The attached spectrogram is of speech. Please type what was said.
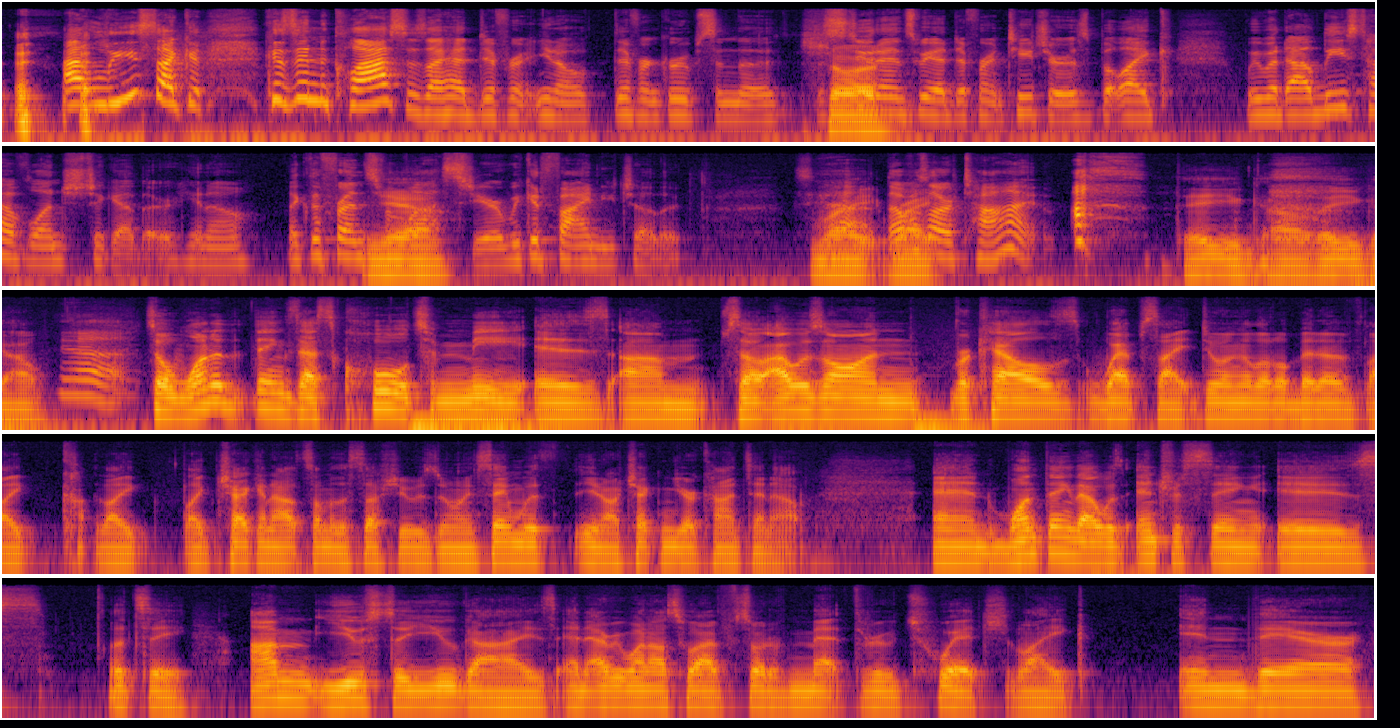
did. At least I could, because in classes I had different, you know, different groups and the, the Sure. students. We had different teachers, but like we would at least have lunch together. You know, like the friends from Yeah. last year, we could find each other. So, yeah, Right, that was our time. There you go. There you go. Yeah. So one of the things that's cool to me is, um, so I was on Raquel's website doing a little bit of like, like, like checking out some of the stuff she was doing. Same with you know checking your content out. And one thing that was interesting is, let's see, I'm used to you guys and everyone else who I've sort of met through Twitch, like in their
